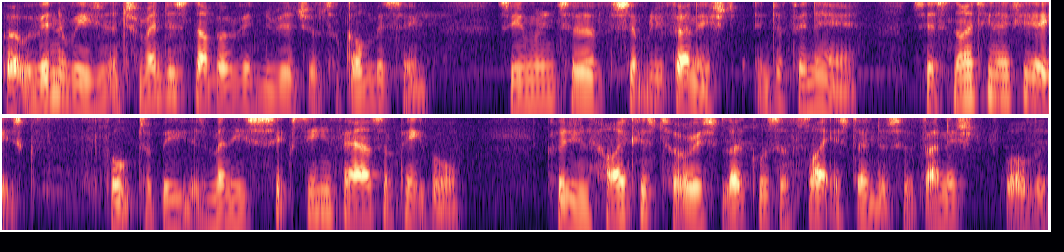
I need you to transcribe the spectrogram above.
but within the region, a tremendous number of individuals have gone missing, seeming to have simply vanished into thin air. Since 1988, it's thought to be as many as 16,000 people, including hikers, tourists, locals, and flight attendants, have vanished while the,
